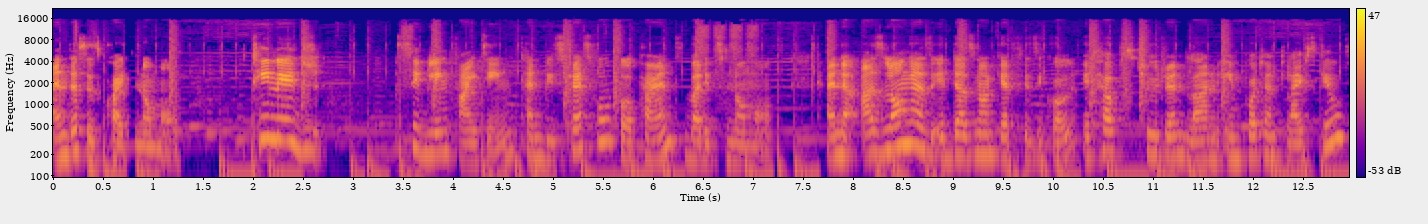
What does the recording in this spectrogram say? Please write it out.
and this is quite normal. Teenage sibling fighting can be stressful for parents, but it's normal. And as long as it does not get physical, it helps children learn important life skills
